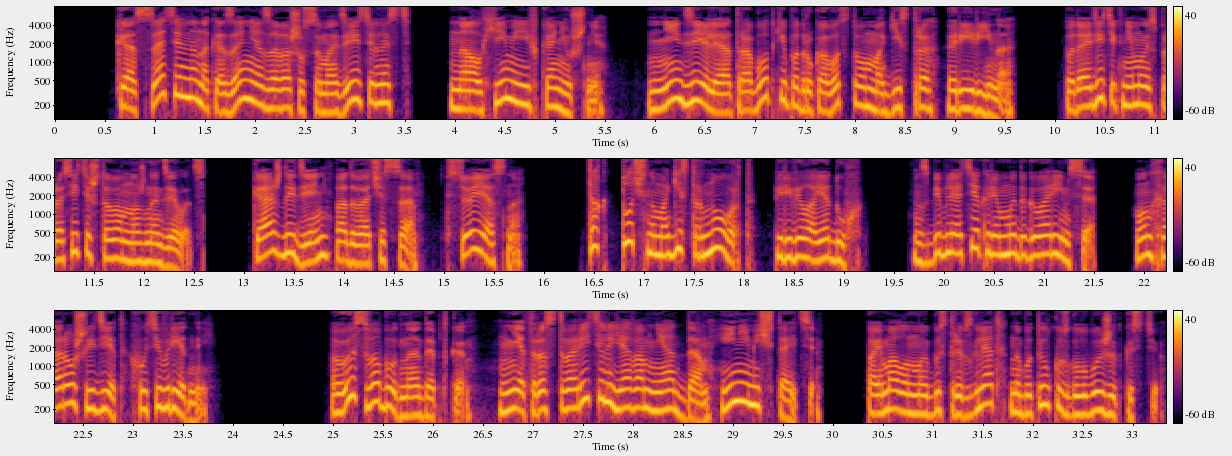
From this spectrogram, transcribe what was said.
Касательно наказания за вашу самодеятельность на алхимии в конюшне. Неделя отработки под руководством магистра Ририна. Подойдите к нему и спросите, что вам нужно делать. Каждый день по два часа. Все ясно?» «Так точно, магистр Новард», — перевела я дух. «С библиотекарем мы договоримся. Он хороший дед, хоть и вредный». «Вы свободны, адептка. Нет, растворитель я вам не отдам, и не мечтайте». Поймал он мой быстрый взгляд на бутылку с голубой жидкостью.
